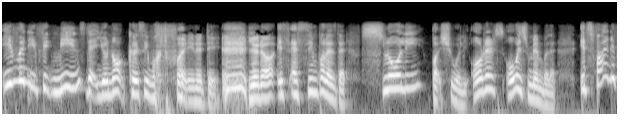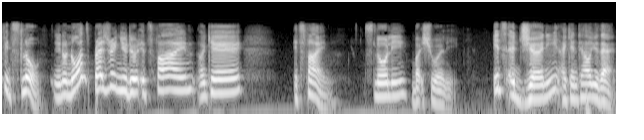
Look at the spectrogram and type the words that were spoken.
Even if it means that you're not cursing one word in a day. You know, it's as simple as that. Slowly but surely. Always always remember that. It's fine if it's slow. You know, no one's pressuring you, dude. It's fine. Okay? It's fine. Slowly but surely. It's a journey, I can tell you that.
